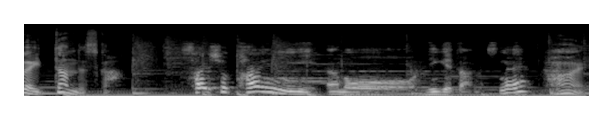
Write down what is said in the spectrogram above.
外行ったんですか？最初タイにあの逃げたんですね。はい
